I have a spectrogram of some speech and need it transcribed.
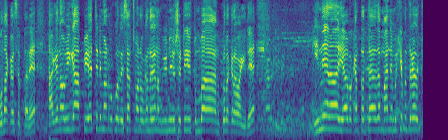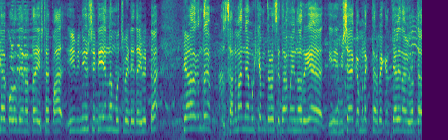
ಓದಾ ಕಳಿಸಿರ್ತಾರೆ. ಹಾಗೆ ನಾವು ಈಗ ಪಿ ಎಚ್ ಡಿ ಮಾಡಬೇಕು ರಿಸರ್ಚ್ ಮಾಡಬೇಕಂದ್ರೆ ನಮ್ಗೆ ಯೂನಿವರ್ಸಿಟಿ ತುಂಬ ಅನುಕೂಲಕರವಾಗಿದೆ. ಇನ್ನೇನು ಹೇಳ್ಬೇಕಂತ ಹೇಳಿದ್ರೆ ಮಾನ್ಯ ಮುಖ್ಯಮಂತ್ರಿಗಳು ಕೇಳ್ಕೊಳ್ಳೋದೇನಂತ ಇಷ್ಟಪ್ಪ ಈ ಯೂನಿವರ್ಸಿಟಿಯನ್ನು ಮುಚ್ಚಬೇಡಿ, ದಯವಿಟ್ಟು. ಹೇಳೋದಂದ್ರೆ, ಸನ್ಮಾನ್ಯ ಮುಖ್ಯಮಂತ್ರಿಗಳು ಸಿದ್ದರಾಮಯ್ಯನವರಿಗೆ ಈ ವಿಷಯ ಗಮನಕ್ಕೆ ತರಬೇಕಂತೇಳಿ ನಾವು ಇವತ್ತು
